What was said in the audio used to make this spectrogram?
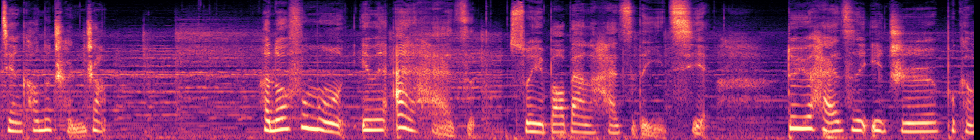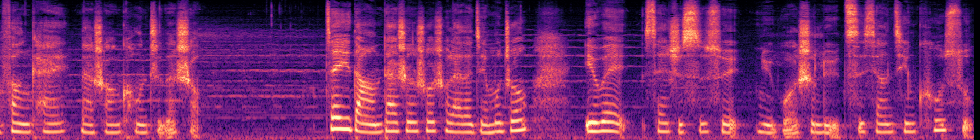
健康的成长。很多父母因为爱孩子，所以包办了孩子的一切。对于孩子一直不肯放开那双控制的手，在一档大声说出来的节目中，一位三十四岁女博士屡次相亲哭诉，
